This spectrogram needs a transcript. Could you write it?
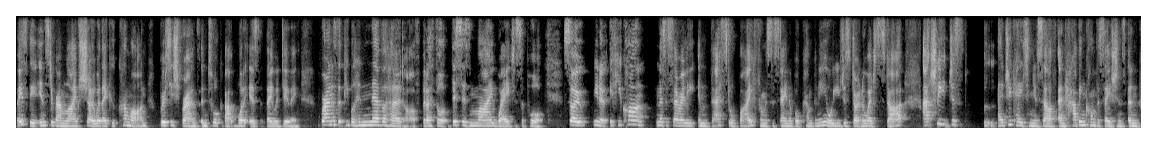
basically Instagram live show where they could come on, British brands, and talk about what it is that they were doing. Brands that people had never heard of, but I thought this is my way to support. So, you know, if you can't necessarily invest or buy from a sustainable company or you just don't know where to start, actually just educating yourself and having conversations and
